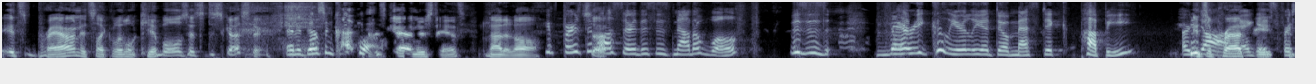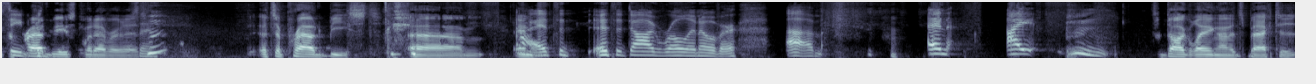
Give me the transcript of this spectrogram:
It's brown. It's like little kibbles. It's disgusting. And it doesn't cook well. This guy understands. Not at all. first of all, sir, this is not a wolf. This is very clearly a domestic puppy or It's dog, a proud I guess, beast. for it's a proud beast, whatever it is. Same. it's a proud beast. Um, and Yeah, it's a it's a dog rolling over. Um, and I it's a dog laying on its back to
